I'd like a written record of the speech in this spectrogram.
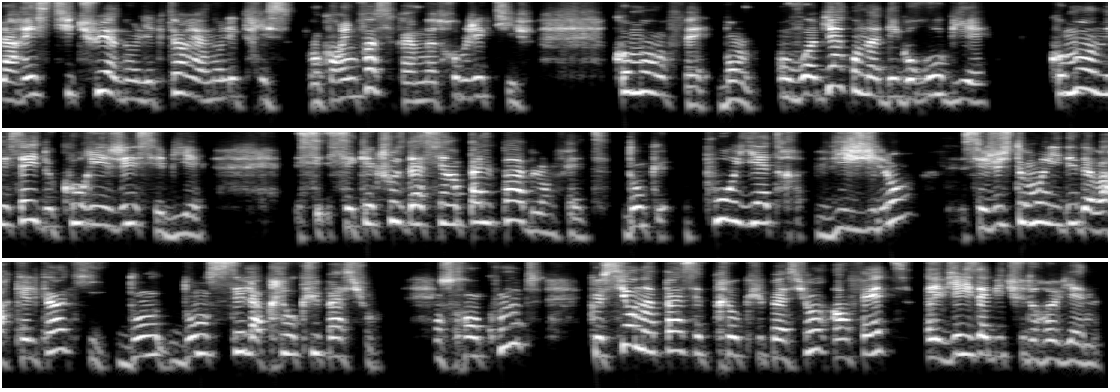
la restituer à nos lecteurs et à nos lectrices? Encore une fois, c'est quand même notre objectif. Comment on fait? Bon, on voit bien qu'on a des gros biais. Comment on essaye de corriger ces biais C'est quelque chose d'assez impalpable en fait. Donc, pour y être vigilant, c'est justement l'idée d'avoir quelqu'un qui dont, dont c'est la préoccupation. On se rend compte que si on n'a pas cette préoccupation, en fait, les vieilles habitudes reviennent.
